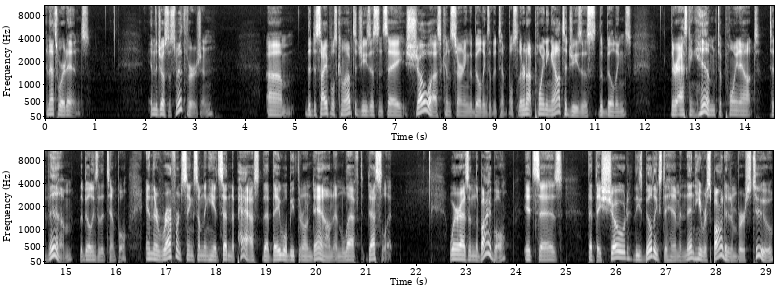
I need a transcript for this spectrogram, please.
And that's where it ends. In the Joseph Smith version, um, the disciples come up to Jesus and say, Show us concerning the buildings of the temple. So they're not pointing out to Jesus the buildings, they're asking him to point out to them the buildings of the temple, and they're referencing something he had said in the past that they will be thrown down and left desolate. Whereas in the Bible, it says that they showed these buildings to him, and then he responded in verse 2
